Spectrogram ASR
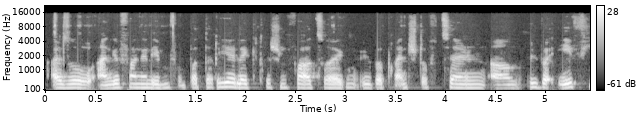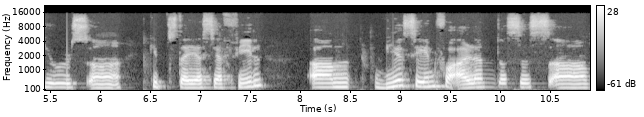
Also angefangen eben von batterieelektrischen Fahrzeugen über Brennstoffzellen, ähm, über E-Fuels äh, gibt es da ja sehr viel. Ähm, wir sehen vor allem, dass es ähm,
